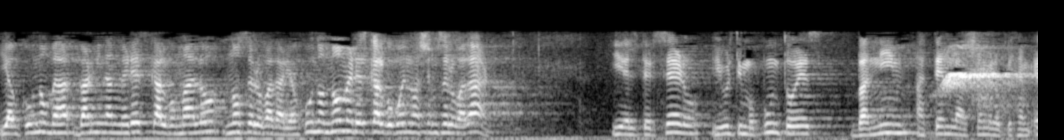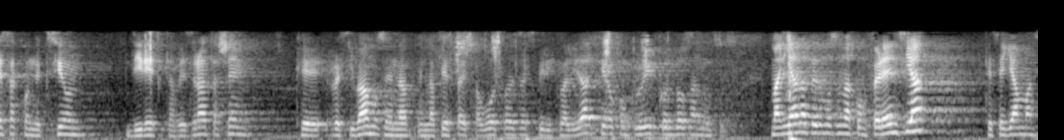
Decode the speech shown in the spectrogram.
Y aunque uno Barminan merezca algo malo, no se lo va a dar. Y aunque uno no merezca algo bueno, Hashem se lo va a dar. Y el tercero y último punto es Banim Atem la Hashem esa conexión directa. Besrat Hashem, que recibamos en la, en la fiesta de Shavuot toda esa espiritualidad. Quiero concluir con dos anuncios. Mañana tenemos una conferencia que se llama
